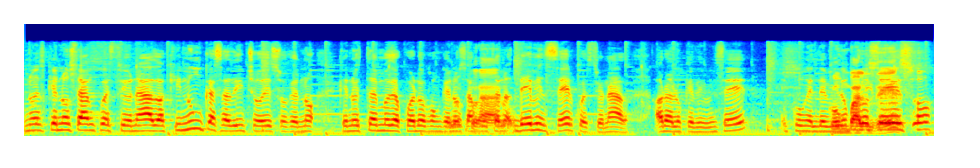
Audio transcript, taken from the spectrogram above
No es que no se han cuestionado, aquí nunca se ha dicho eso, que no, que no estemos de acuerdo con que Pero no se han claro. cuestionado. Deben ser cuestionados. Ahora lo que deben ser es con el debido Con proceso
